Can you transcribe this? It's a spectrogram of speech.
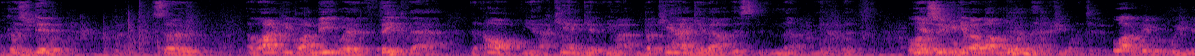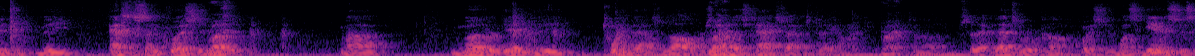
because you didn't. no. So a lot of people I meet with think that that oh you know I can't get you know but can I give out this no you know that, lot yes of you can people- give out a lot more than that if you wanted to. A lot of people we didn't meet ask the same question. Right. That My mother gave me twenty thousand dollars. How much tax do I have to pay on it? Right. Um, So that, that's a real common question. And Once again, it's just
